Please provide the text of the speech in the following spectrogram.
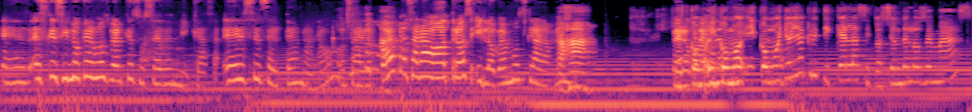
Es, que si no queremos ver qué sucede en mi casa, ese es el tema, ¿no? O sea, le puede pasar a otros y lo vemos claramente. Ajá. Pero como, y, como, y como yo ya critiqué la situación de los demás,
